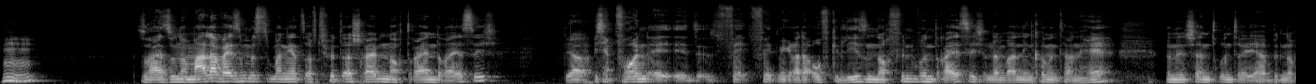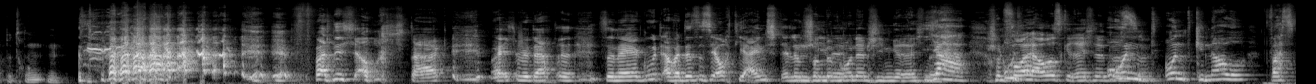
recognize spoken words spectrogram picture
Mhm. So, also normalerweise müsste man jetzt auf Twitter schreiben, noch 33. Ja. Ich habe vorhin, äh, äh, fällt, fällt mir gerade auf, gelesen, noch 35 und dann waren in den Kommentaren, hä? Und dann stand drunter, ja, bin noch betrunken. Fand ich auch stark, weil ich mir dachte, so, naja, gut, aber das ist ja auch die Einstellung, Schon die mit dem Unentschieden gerechnet. Ja, Schon und- vorher ausgerechnet. Und, und genau, was,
